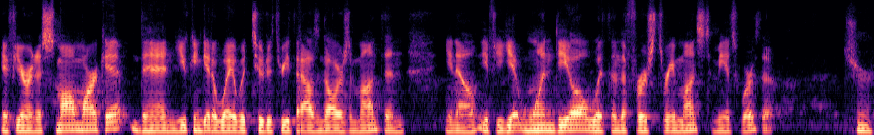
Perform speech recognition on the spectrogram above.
If you're in a small market, then you can get away with two to three thousand dollars a month. And you know, if you get one deal within the first three months, to me, it's worth it. Sure.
